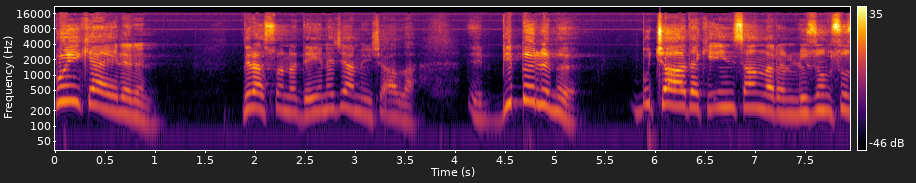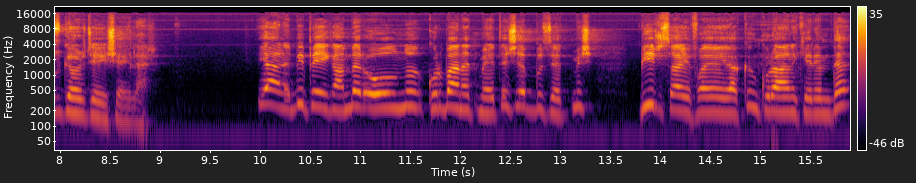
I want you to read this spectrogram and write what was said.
Bu hikayelerin biraz sonra değineceğim inşallah. E, bir bölümü bu çağdaki insanların lüzumsuz göreceği şeyler. Yani bir peygamber oğlunu kurban etmeye teşebbüs etmiş bir sayfaya yakın Kur'an-ı Kerim'de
